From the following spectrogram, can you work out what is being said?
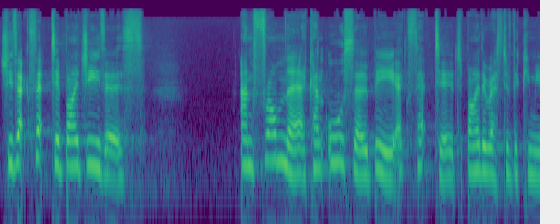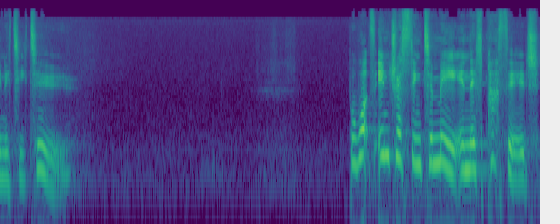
She's accepted by Jesus, and from there can also be accepted by the rest of the community too. But what's interesting to me in this passage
